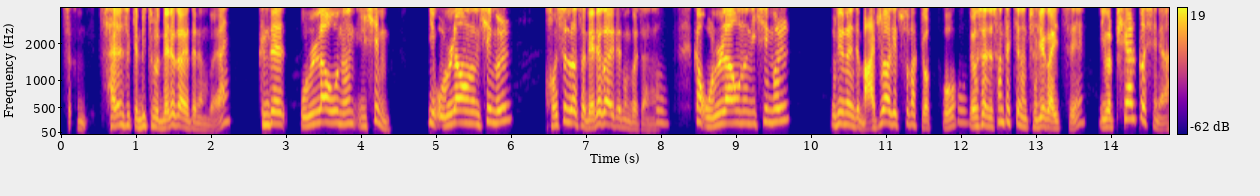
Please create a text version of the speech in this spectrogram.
자- 자연스럽게 밑으로 내려가야 되는 거야. 근데 올라오는 이 힘, 이 올라오는 힘을 거슬러서 내려가야 되는 거잖아. 음. 그러니까 올라오는 힘을 우리는 이제 마주하게 수밖에 없고 음. 여기서 이제 선택지는 두 개가 있지. 이걸 피할 것이냐.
